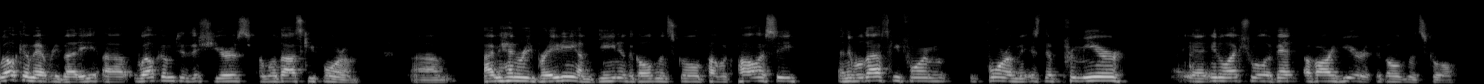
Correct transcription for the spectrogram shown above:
Welcome, everybody. Uh, welcome to this year's Wildavsky Forum. Um, I'm Henry Brady. I'm Dean of the Goldman School of Public Policy, and the Wildavsky Forum, Forum is the premier uh, intellectual event of our year at the Goldman School.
